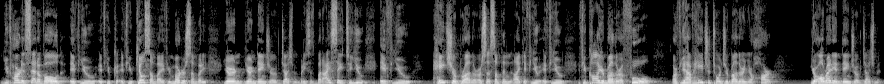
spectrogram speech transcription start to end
You've heard it said of old, if you, if you, if you kill somebody, if you murder somebody, you're in, you're in danger of judgment. But he says, but I say to you, if you hate your brother, or so, something like if you, if you, if you call your brother a fool, or if you have hatred towards your brother in your heart, you're already in danger of judgment.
